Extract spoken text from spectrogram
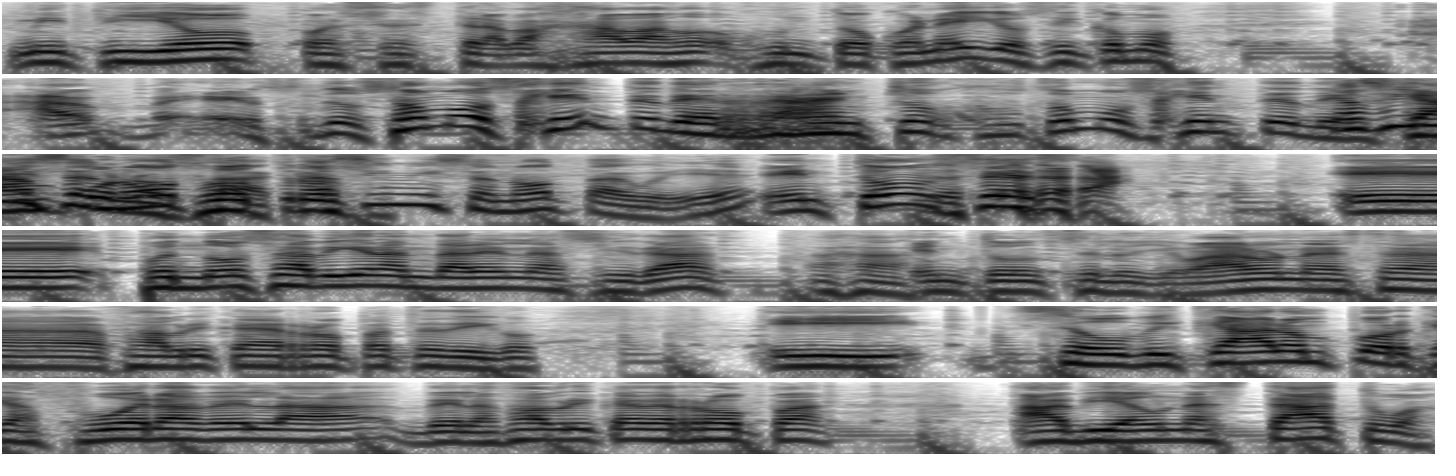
mi tío, pues, es- trabajaba junto con ellos y como... ah, somos gente de rancho, somos gente del Casi ni campo se nota, nosotros. casi ni se nota, güey, ¿eh? Entonces, eh, pues no sabían andar en la ciudad. Ajá. Entonces lo llevaron a esta fábrica de ropa, te digo, y se ubicaron porque afuera de la, de la fábrica de ropa había una estatua.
